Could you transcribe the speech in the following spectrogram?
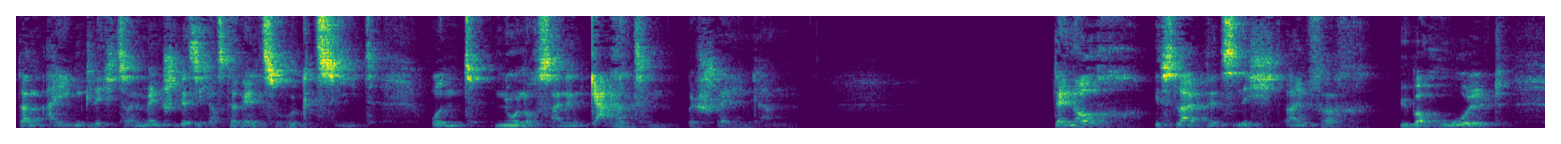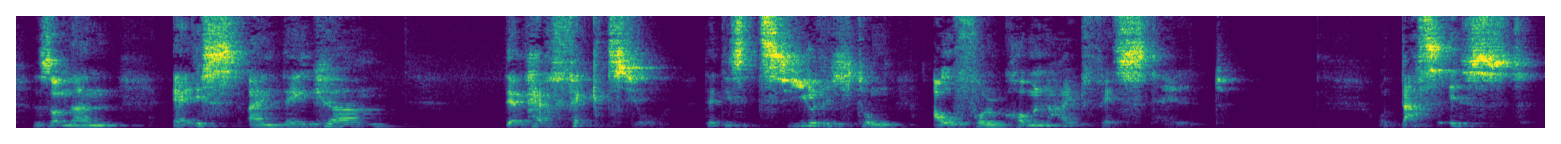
dann eigentlich zu einem Menschen, der sich aus der Welt zurückzieht und nur noch seinen Garten bestellen kann. Dennoch ist Leibniz nicht einfach überholt, sondern er ist ein Denker der Perfektio, der diese Zielrichtung auf Vollkommenheit festhält. Und das ist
